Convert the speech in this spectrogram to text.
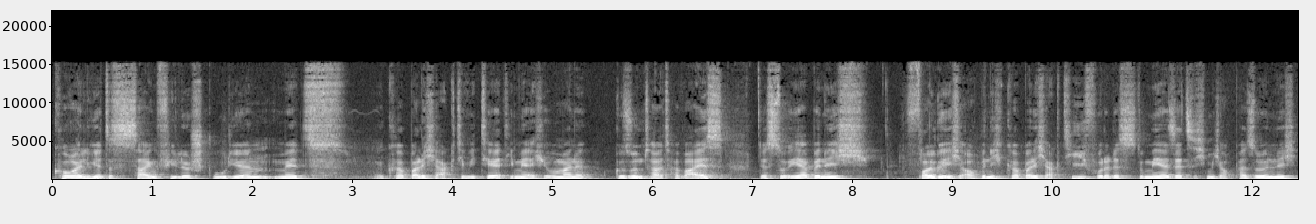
korreliert, das zeigen viele Studien mit körperlicher Aktivität. Je mehr ich über meine Gesundheit weiß, desto eher bin ich, folge ich auch, bin ich körperlich aktiv oder desto mehr setze ich mich auch persönlich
